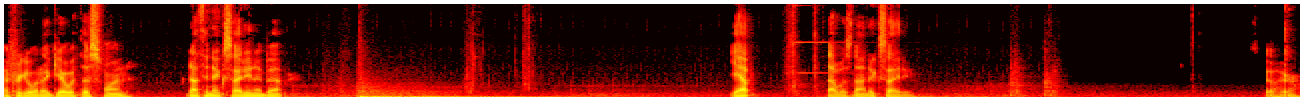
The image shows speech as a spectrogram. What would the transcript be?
I forget what I get with this one. Nothing exciting, I bet. Yep. That was not exciting. Let's go here.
